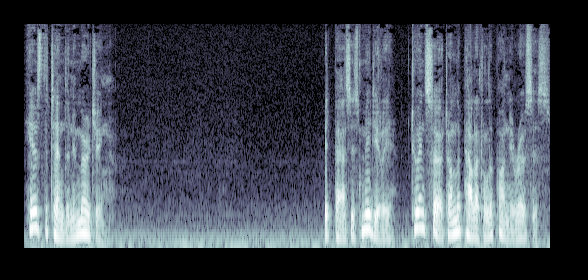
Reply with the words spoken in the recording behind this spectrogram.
Here's the tendon emerging. It passes medially to insert on the palatal aponeurosis.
